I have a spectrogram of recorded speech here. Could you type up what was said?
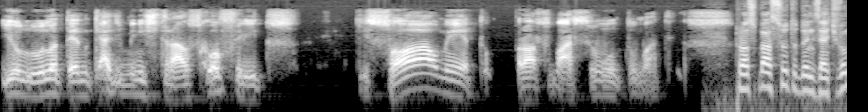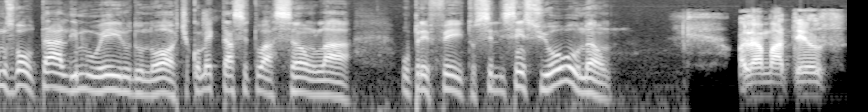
E o Lula tendo que administrar os conflitos, que só aumentam. Próximo assunto, Matheus. Próximo assunto, Donizete. Vamos voltar a Limoeiro do Norte. Como é que está a situação lá? O prefeito se licenciou ou não? Olha, Matheus,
